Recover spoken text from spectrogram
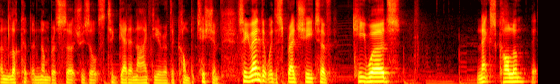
and look at the number of search results to get an idea of the competition. So you end up with a spreadsheet of keywords, next column, the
